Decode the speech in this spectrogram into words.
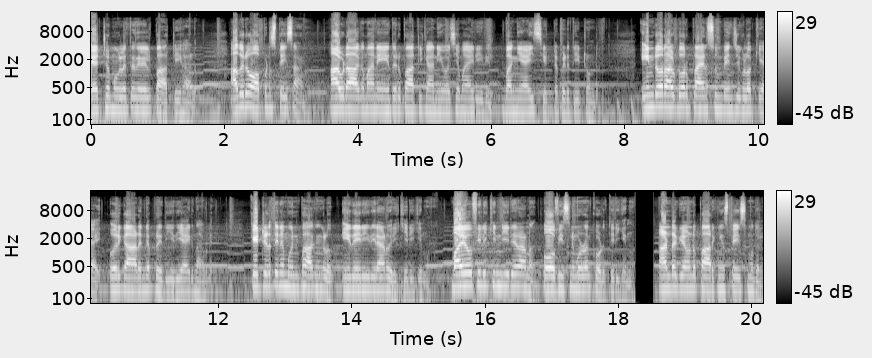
ഏറ്റവും മുകളിലത്തെ നിലയിൽ പാർട്ടി ഹാൾ അതൊരു ഓപ്പൺ സ്പേസ് ആണ്. അവിടെ ആകമാനം ഏതൊരു പാർട്ടിക്ക് അനുയോജ്യമായ രീതിയിൽ ഭംഗിയായി ചിട്ടപ്പെടുത്തിയിട്ടുണ്ട്. ഇൻഡോർ ഔട്ട്ഡോർ പ്ലാന്റ്സും ബെഞ്ചുകളൊക്കെയായി ഒരു ഗാർഡന്റെ പ്രതീതിയായിരുന്നു അവിടെ. കെട്ടിടത്തിന്റെ മുൻഭാഗങ്ങളും ഇതേ രീതിയിലാണ് ഒരുക്കിയിരിക്കുന്നത്. ബയോഫിലിക് ഇന്റീരിയർ ആണ് ഓഫീസിന് മുഴുവൻ കൊടുത്തിരിക്കുന്നത്. അണ്ടർഗ്രൗണ്ട് പാർക്കിംഗ് സ്പേസ് മുതൽ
